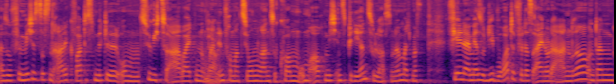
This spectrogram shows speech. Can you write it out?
Also für mich ist das ein adäquates Mittel, um zügig zu arbeiten, um ja. an Informationen ranzukommen, um auch mich inspirieren zu lassen. Ne? Manchmal fehlen einem ja so die Worte für das eine oder andere und dann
